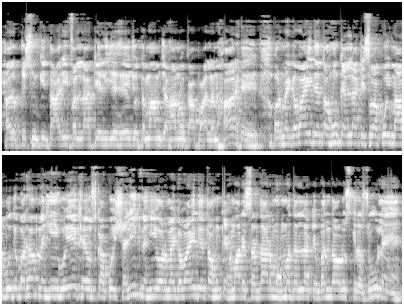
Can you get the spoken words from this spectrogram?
हर किस्म की तारीफ़ अल्लाह के लिए है, जो तमाम जहानों का पालनहार है। और मैं गवाही देता हूँ कि अल्लाह के सिवा कोई मबूद बरहक नहीं, वो एक है, उसका कोई शरीक नहीं। और मैं गवाही देता हूँ कि हमारे सरदार मोहम्मद अल्लाह के बंदा और उसके रसूल हैं।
